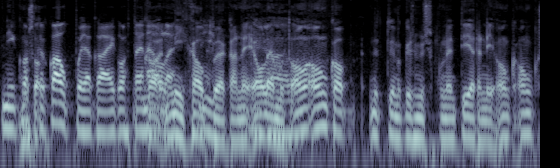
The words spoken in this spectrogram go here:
Niin, koska onko, kauppojakaan ei kohta enää ka- ole. Niin, kauppojakaan niin. ei ole, mutta on, onko, nyt tämä kysymys kun en tiedä, niin on, onko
